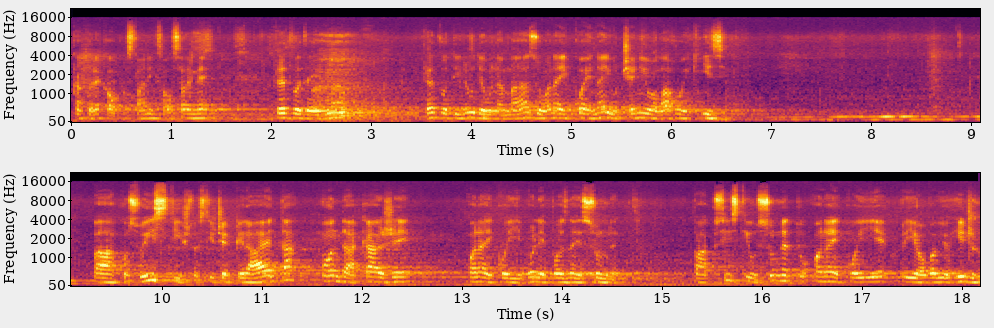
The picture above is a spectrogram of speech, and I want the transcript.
kako je rekao poslanik, sa osaleme, predvode je predvodi ljude u namazu, onaj ko je najučeniji u Allahovoj knjizi. Pa ako su isti što se tiče kirajeta, onda kaže onaj koji bolje poznaje sunnet. Pa ako su isti u sunnetu, onaj koji je prije obavio hijđru.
